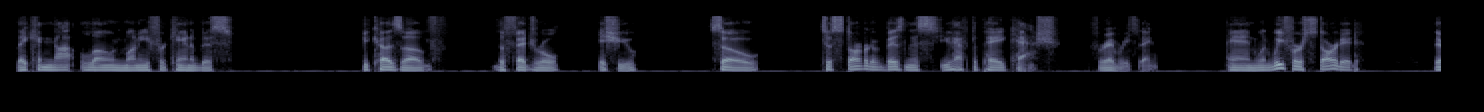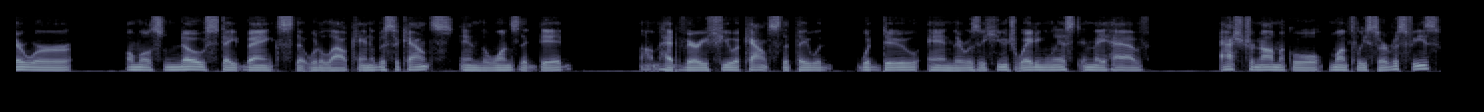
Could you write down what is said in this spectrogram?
They cannot loan money for cannabis because of the federal issue. So to start a business, you have to pay cash for everything. And when we first started, there were almost no state banks that would allow cannabis accounts, and the ones that did um, had very few accounts that they would would do, and there was a huge waiting list, and they have astronomical monthly service fees.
